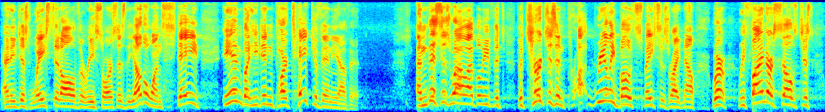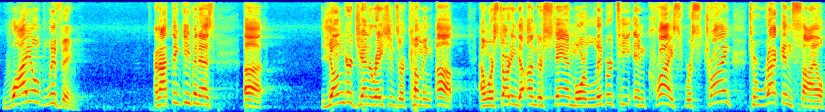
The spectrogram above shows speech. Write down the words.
and he just wasted all of the resources. The other one stayed in, but he didn't partake of any of it. And this is why I believe that the church is in really both spaces right now, where we find ourselves just wild living. And I think even as uh, younger generations are coming up, and we're starting to understand more liberty in Christ, we're trying to reconcile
